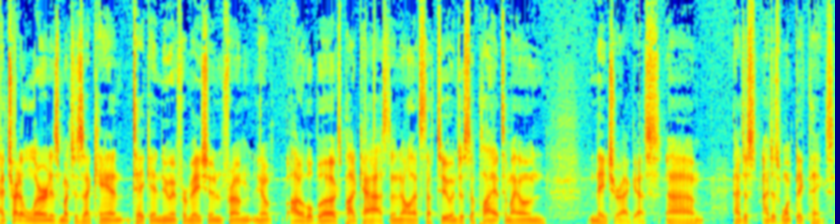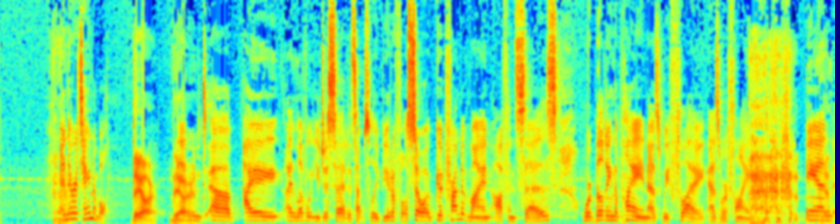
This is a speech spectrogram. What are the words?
I try to learn as much as I can, take in new information from you know audible books, podcasts, and all that stuff too, and just apply it to my own nature, I guess. Um, I just I just want big things, and they're attainable. They are. They and, are. Uh, I I love what you just said. It's absolutely beautiful. So a good friend of mine often says, "We're building the plane as we fly, as we're flying." and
